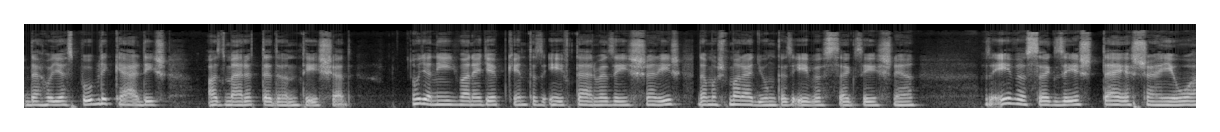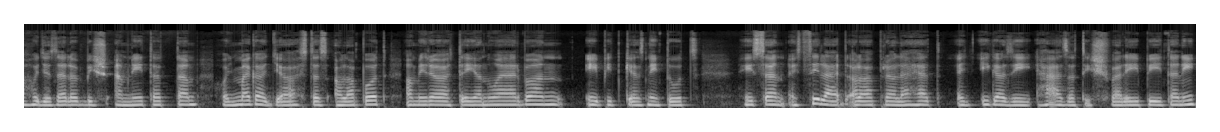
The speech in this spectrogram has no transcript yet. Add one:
de hogy ezt publikáld is, az már a te döntésed. Ugyanígy van egyébként az évtervezéssel is, de most maradjunk az évösszegzésnél. Az évösszegzés teljesen jó, ahogy az előbb is említettem, hogy megadja azt az alapot, amiről te januárban építkezni tudsz, hiszen egy szilárd alapra lehet egy igazi házat is felépíteni,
